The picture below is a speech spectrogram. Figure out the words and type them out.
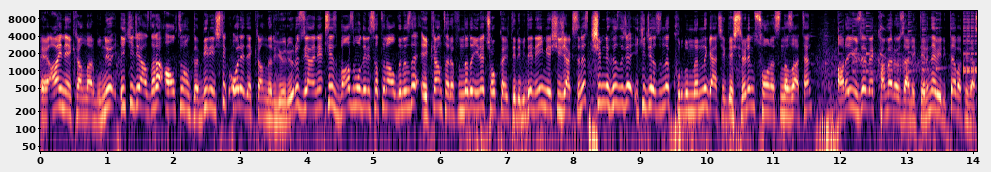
e, aynı ekranlar bulunuyor. İki cihazlara 6.1 inçlik OLED ekranları görüyoruz. Yani siz baz modeli satın aldığınızda ekran tarafında da yine çok kaliteli bir deneyim yaşayacaksınız. Şimdi hızlıca iki cihazın da kurulumlarını gerçekleştirelim. Sonrasında zaten arayüze ve kamera özelliklerine birlikte bakacağız.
